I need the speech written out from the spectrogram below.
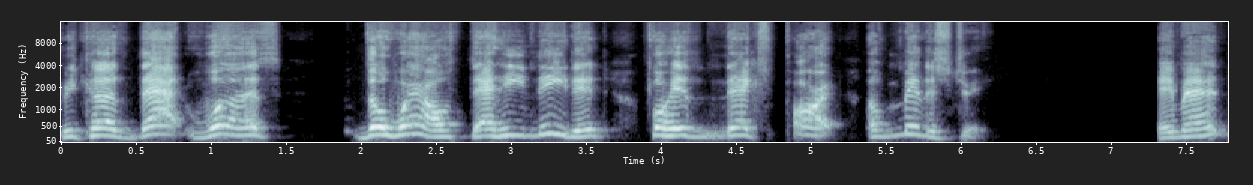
because that was the wealth that he needed for his next part of ministry. Amen.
